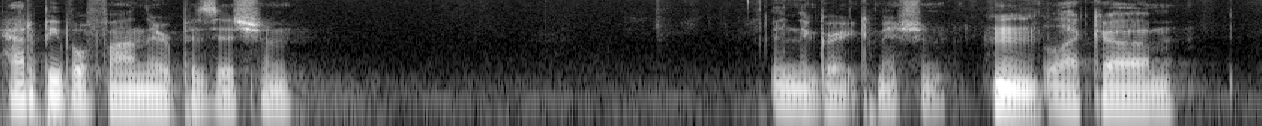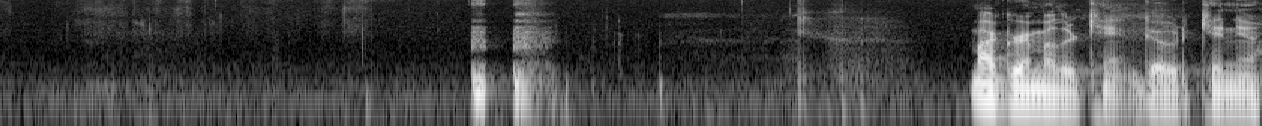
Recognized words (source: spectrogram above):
How do people find their position in the Great Commission? Hmm. Like um My grandmother can't go to Kenya.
